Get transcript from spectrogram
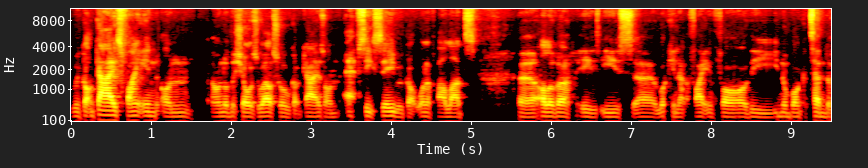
we've got guys fighting on on other shows as well. So we've got guys on FCC. We've got one of our lads, uh, Oliver. He's, he's uh, looking at fighting for the number one contender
